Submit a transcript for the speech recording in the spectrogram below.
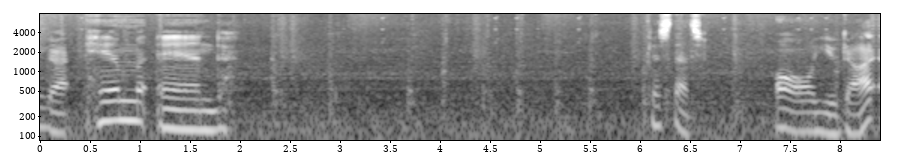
You got him and guess that's all you got.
